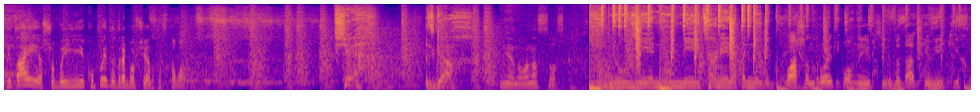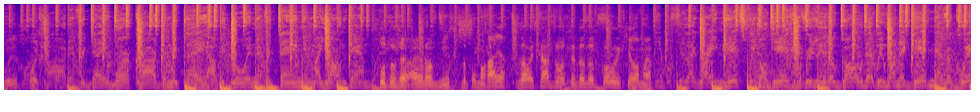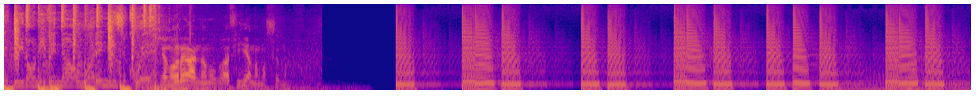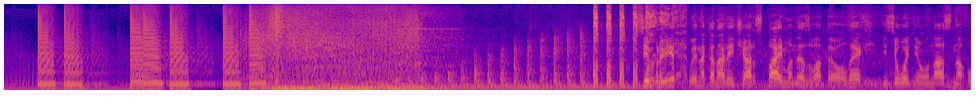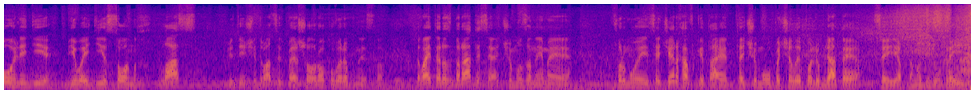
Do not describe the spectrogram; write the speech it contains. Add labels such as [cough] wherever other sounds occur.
в Китаї, щоб її купити, треба в чергу ставати. Yeah, let's go. Ні, ну вона соска. Ваш Android повний всіх додатків, яких ви хочете. Тут уже аерообміст допомагає заощаджувати додаткові кілометри. Feel like writing hits, we gon' Всім привіт! Ви на каналі Charles Pie, Мене звати Олег. І сьогодні у нас на огляді BYD Song Plus 2021 року виробництва. Давайте розбиратися, чому за ними формується черга в Китаї та чому почали полюбляти цей автомобіль в Україні.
